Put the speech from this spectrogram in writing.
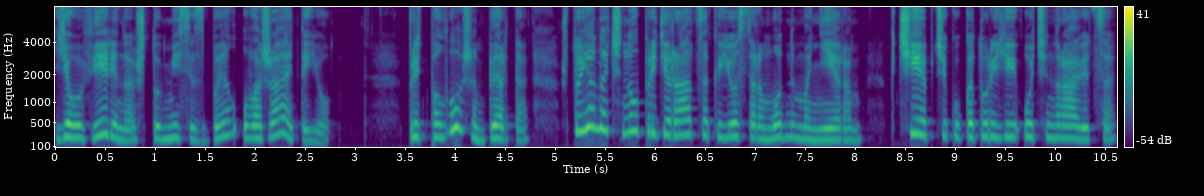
Я уверена, что миссис Белл уважает ее. Предположим, Берта, что я начну придираться к ее старомодным манерам, к чепчику, который ей очень нравится,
